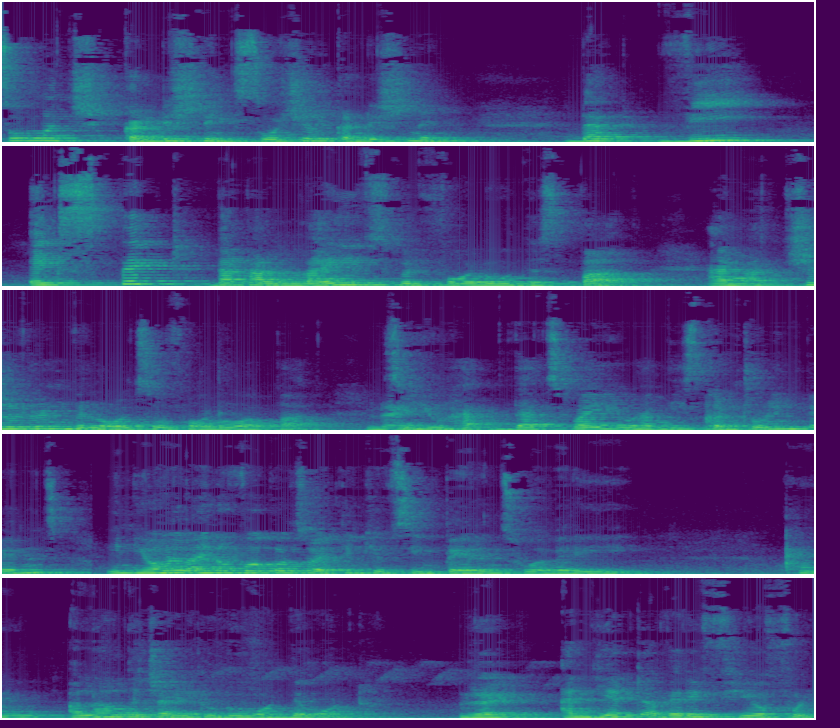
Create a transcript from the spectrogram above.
so much conditioning social conditioning that we expect that our lives will follow this path and our children will also follow our path. So you have that's why you have these controlling parents. In your line of work also, I think you've seen parents who are very who allow the child to do what they want Right. and yet are very fearful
